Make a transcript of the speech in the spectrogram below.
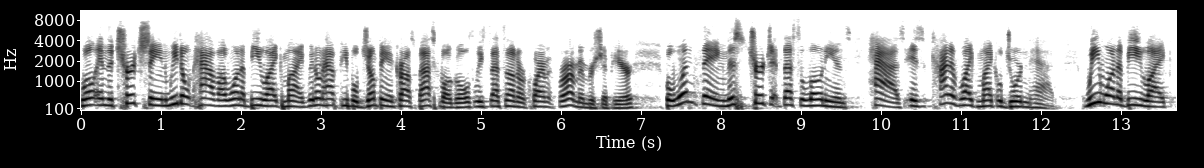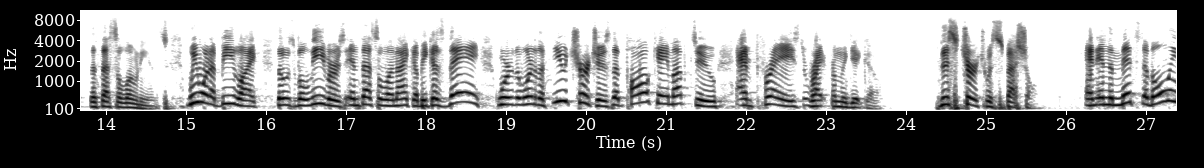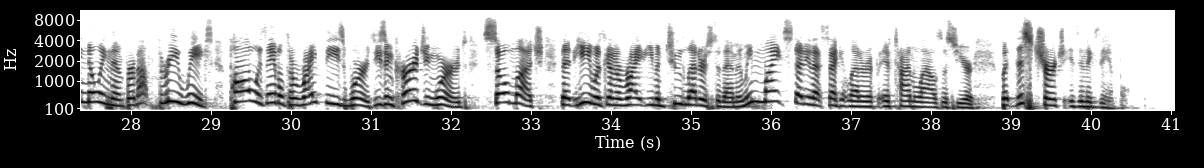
Well, in the church scene, we don't have, I want to be like Mike. We don't have people jumping across basketball goals. At least that's not a requirement for our membership here. But one thing this church at Thessalonians has is kind of like Michael Jordan had. We want to be like the Thessalonians. We want to be like those believers in Thessalonica because they were the, one of the few churches that Paul came up to and praised right from the get go. This church was special. And in the midst of only knowing them for about three weeks, Paul was able to write these words, these encouraging words, so much that he was going to write even two letters to them. And we might study that second letter if, if time allows this year. But this church is an example.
